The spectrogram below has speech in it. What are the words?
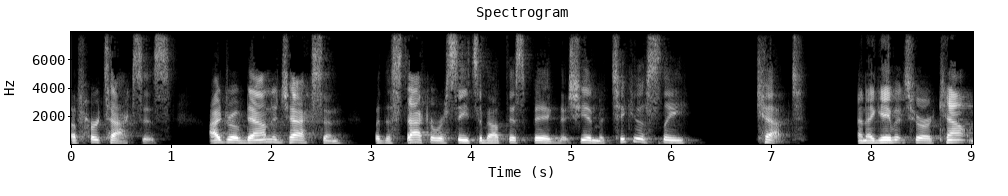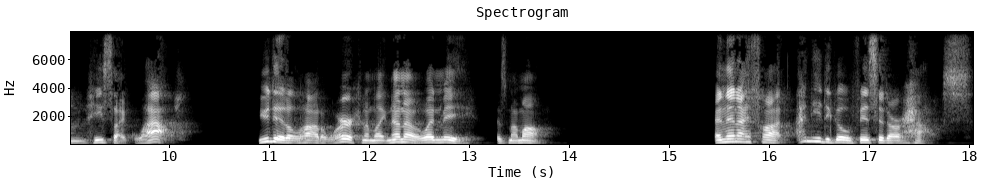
of her taxes. I drove down to Jackson with a stack of receipts about this big that she had meticulously kept. And I gave it to her accountant. He's like, wow, you did a lot of work. And I'm like, no, no, it wasn't me. It was my mom. And then I thought, I need to go visit our house.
